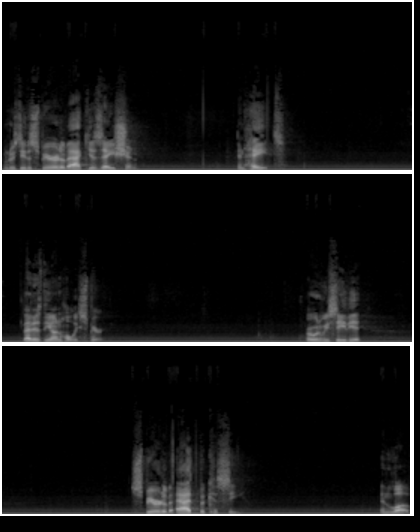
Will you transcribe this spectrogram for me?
Would we see the spirit of accusation and hate? That is the unholy spirit. Or would we see the spirit of advocacy and love?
